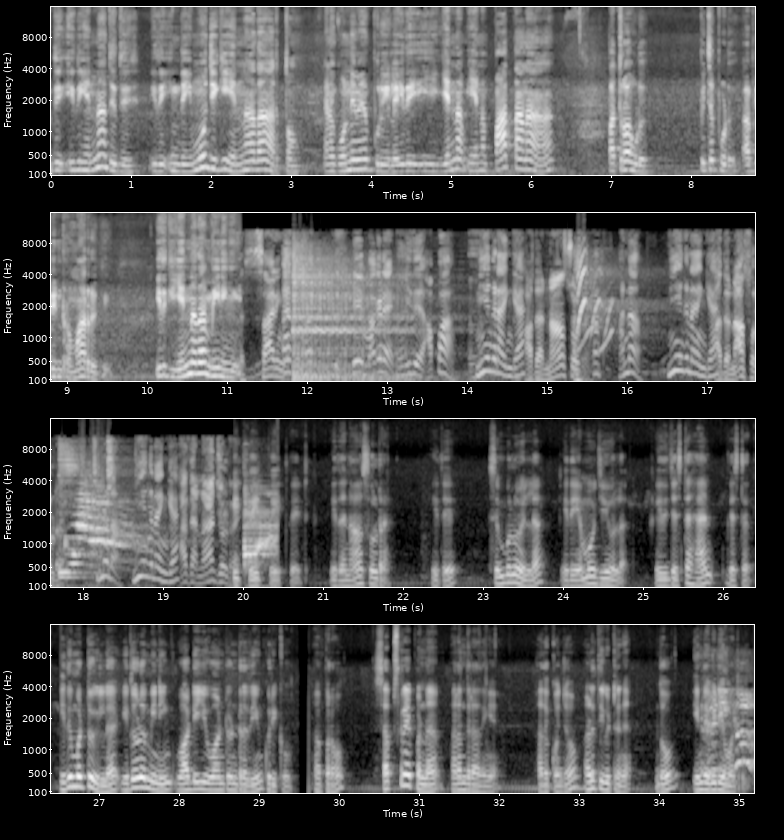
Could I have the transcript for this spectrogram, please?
இது இது என்னது இது? இது இந்த இமோஜிக்கு என்னதான் அர்த்தம்? எனக்கு ஒன்றுமே புரியல. இது என்ன என்னை பார்த்தானா பத்து ரூபா கொடு பிச்சை போடு அப்படின்ற மாதிரி இருக்கு. இதுக்கு என்னதான் மீனிங் சாரிங்க டேய் மகனே இது அப்பா நீ எங்கடா இங்க? அத நான் சொல்றேன். அண்ணா நீ எங்கடா இங்க? அத நான் சொல்றேன். சின்னண்ணா நீ எங்கடா இங்க? அத நான் சொல்றேன். வெயிட் வெயிட் வெயிட் வெயிட் இதை நான் சொல்கிறேன் இது சிம்பிளும் இல்லை இது எமோஜியும் இல்லை. இது ஜஸ்ட் ஹேண்ட் கெஸ்டர் இது மட்டும் இல்லை இதோட மீனிங் வாட் யூ வாண்ட்ன்றதையும் குறிக்கும். அப்புறம் சப்ஸ்கிரைப் பண்ண மறந்துடாதீங்க. அதை கொஞ்சம் அழுத்தி விட்டுருங்க. இதோ இந்த வீடியோ மாதிரி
